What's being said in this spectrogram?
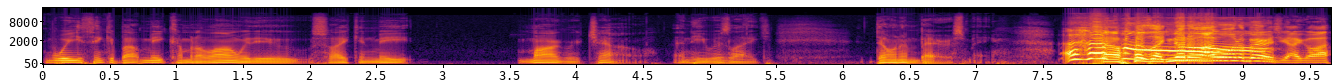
what do you think about me coming along with you so I can meet Margaret Cho? And he was like, don't embarrass me. And I was like, no, no, I won't embarrass you. I go, I,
